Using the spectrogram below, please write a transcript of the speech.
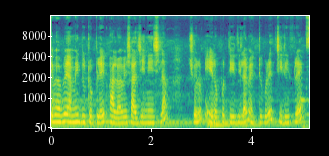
এভাবে আমি দুটো প্লেট ভালোভাবে সাজিয়ে নিয়েছিলাম। চলুন এর ওপর দিয়ে দিলাম একটু করে চিলি ফ্লেক্স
